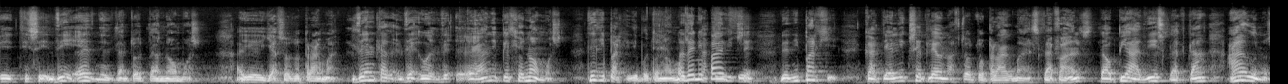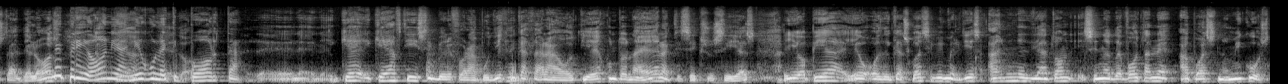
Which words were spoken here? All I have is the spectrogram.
ε, ε, της δι- έδινε δυνατότητα νόμος ε, για αυτό το πράγμα. Δεν τα, δε, δε- εάν υπήρχε νόμος. Δεν υπάρχει τίποτα νόμος. Δεν υπάρχει. Κατέληξε- δεν υπάρχει. Κατέληξε πλέον αυτό το πράγμα στα φανς, τα οποία αδίστακτα, άγνωστα εντελώς. Με πριόνι ανοίγουν την πόρτα. Και, και αυτή η συμπεριφορά που δείχνει καθαρά ότι έχουν τον αέρα της εξουσίας η οποία ε, ο δικαστικός επιμελητής αν είναι δυνατόν συνοδευόταν από αστυνομικούς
